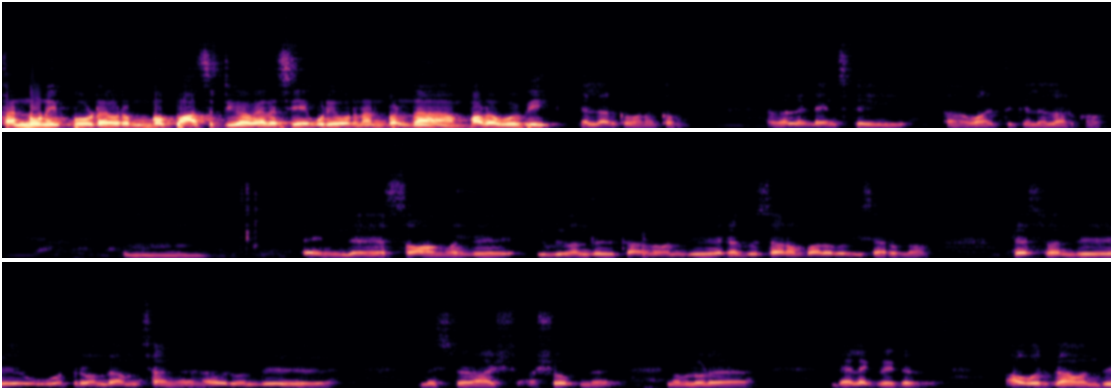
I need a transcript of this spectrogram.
தன்னுணைப்போட ரொம்ப பாசிட்டிவாக வேலை செய்யக்கூடிய ஒரு நண்பன் தான் பாலகோபி. எல்லாருக்கும் வணக்கம். வேலண்டைன்ஸ் டே வாழ்த்துக்கள் எல்லாருக்கும். இந்த சாங் வந்து இப்படி வந்தது காரணம் வந்து ரகு சாரும் பாலகோபி சாரும் தான். ப்ளஸ் வந்து ஒருத்தர் வந்து அமிச்சாங்க. அவர் வந்து மிஸ்டர் அஷ் அசோக்னு நம்மளோட டைலாக் ரைட்டர் அவர் தான் வந்து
